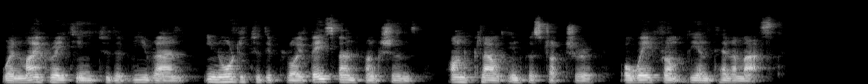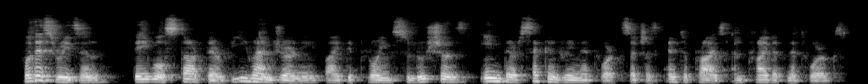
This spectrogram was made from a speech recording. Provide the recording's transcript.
when migrating to the vRAN in order to deploy baseband functions on cloud infrastructure away from the antenna mast. For this reason, they will start their vRAN journey by deploying solutions in their secondary networks, such as enterprise and private networks,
